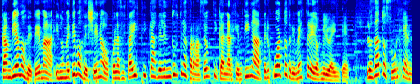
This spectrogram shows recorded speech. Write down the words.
Cambiamos de tema y nos metemos de lleno con las estadísticas de la industria farmacéutica en la Argentina del cuarto trimestre de 2020. Los datos surgen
